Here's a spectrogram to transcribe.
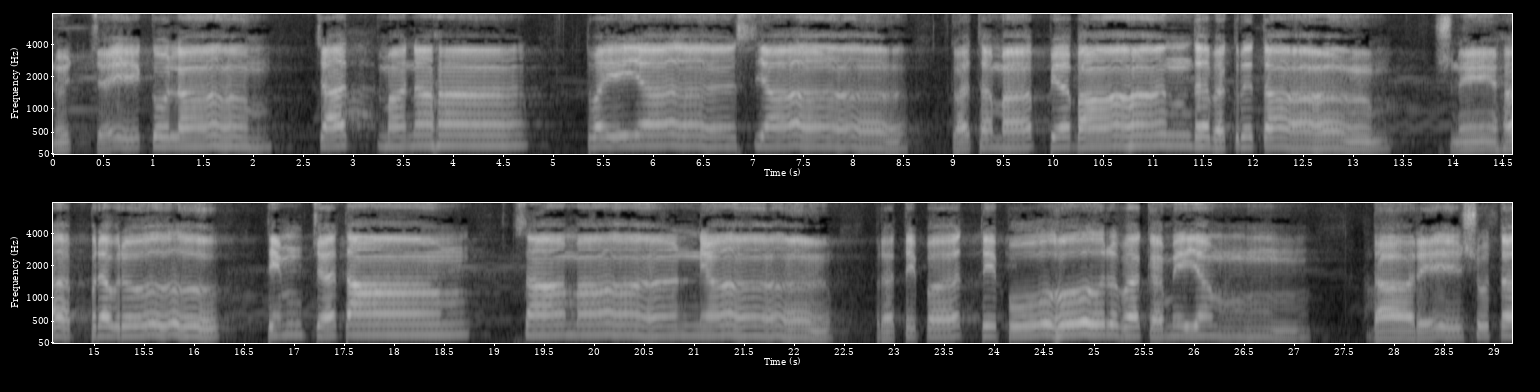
नुच्चैकुलं चात्मनः त्वय्यस्या कथमप्यबान्धवकृताम् स्नेहप्रवृत्तिं च तां सामान्य प्रतिपत्तिपूर्वकमियं दारेषु त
